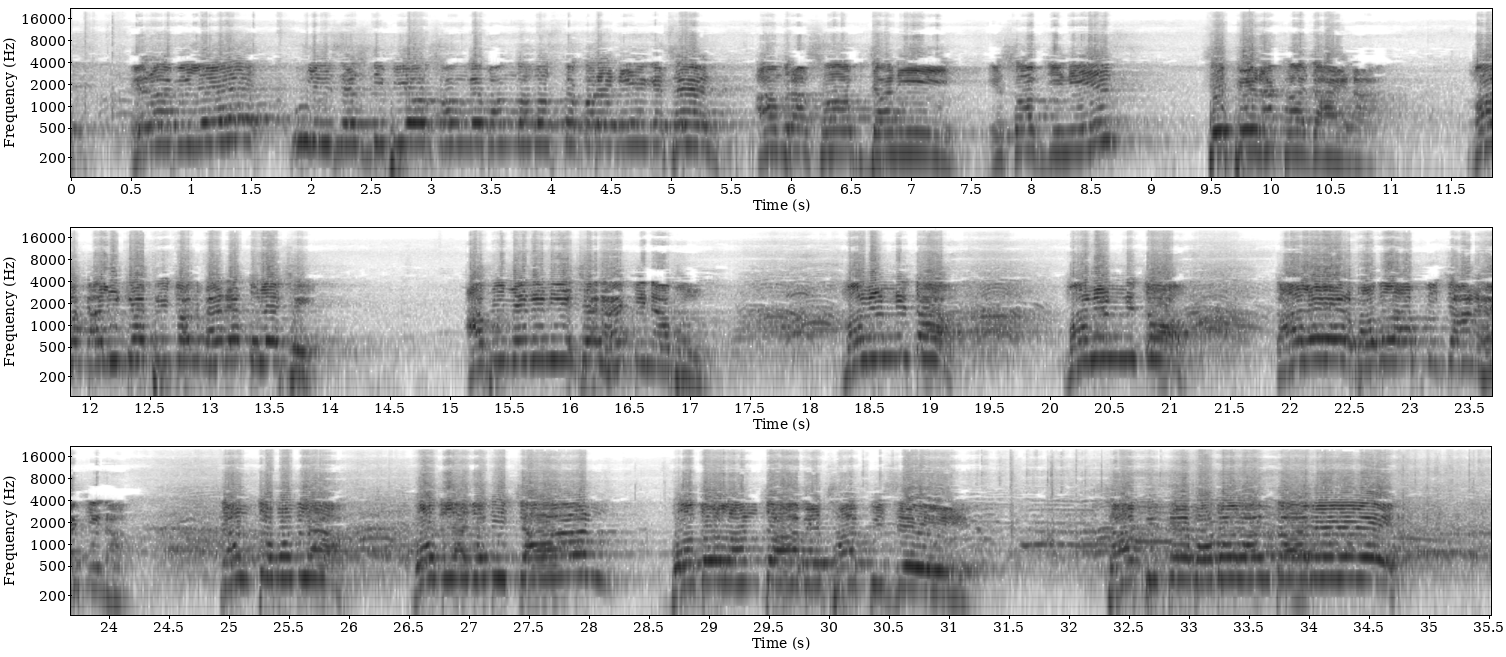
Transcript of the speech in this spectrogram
এরা মিলে পুলিশ এসডিপিওর সঙ্গে বন্দোবস্ত করে নিয়ে গেছেন। আমরা সব জানি এসব জিনিস চেপে রাখা যায় না। মা কালীকে প্রিজন ভ্যানে তুলেছে। আপনি মেনে নিয়েছেন হ্যাঁ কি না বলুন? মানেননি তো মানেননি তো তাহলে বদলা আপনি চান হ্যাঁ কি না? চান তো বদলা। বদলা যদি চান, বদল আনতে হবে ছাব্বিশে। ছাব্বিশে বদল আনতে হবে।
